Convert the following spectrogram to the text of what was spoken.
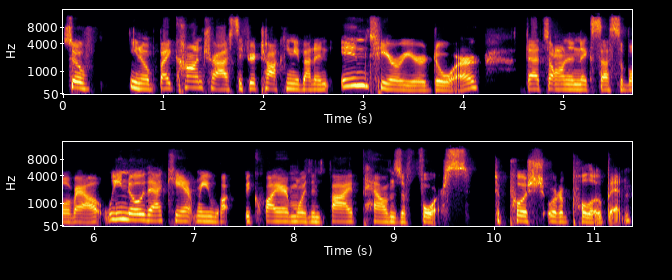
So, you know, by contrast, if you're talking about an interior door, that's on an accessible route, we know that can't re- require more than five pounds of force to push or to pull open.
